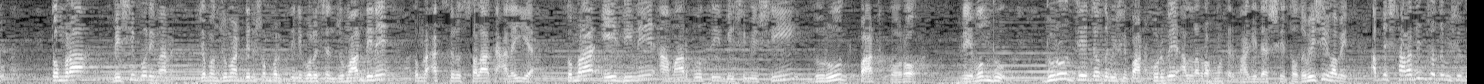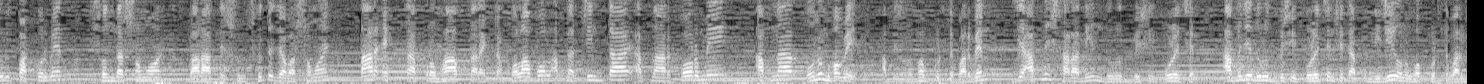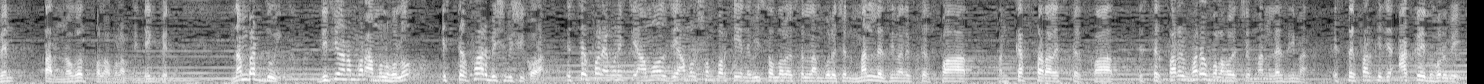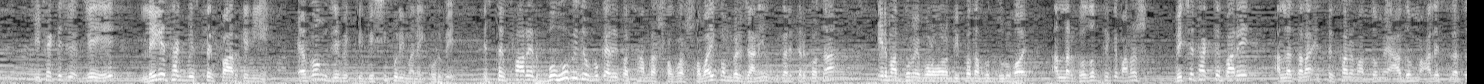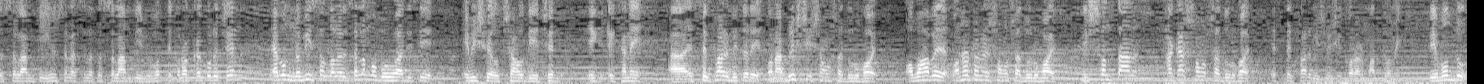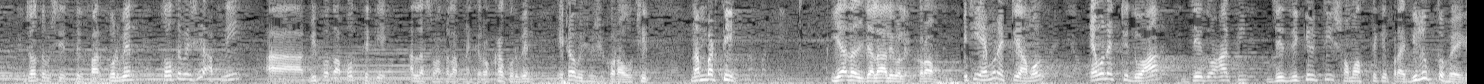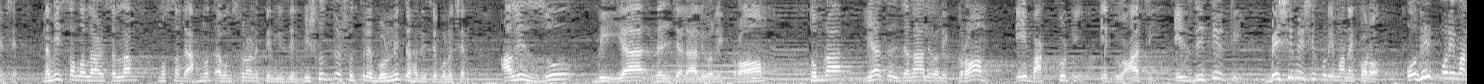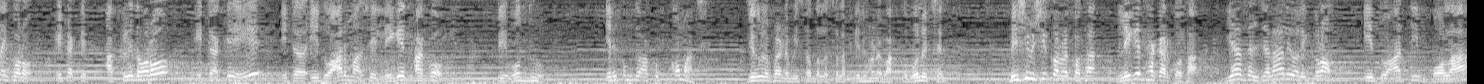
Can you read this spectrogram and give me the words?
তোমরা বেশি পরিমাণ, যেমন জুমার দিন সম্পর্কে তিনি বলেছেন, জুমার দিনে তোমরা আকসিরুস সালাত আলাইয়া, তোমরা এই দিনে আমার প্রতি বেশি বেশি দুরুদ পাঠ করো। প্রিয় বন্ধু, দুরুদ যে যত বেশি পাঠ করবে আল্লাহ রহমতের ভাগিদার সে তত বেশি হবে। আপনি সারাদিন যত বেশি দুরুদ পাঠ করবেন, সন্ধ্যার সময় বা রাতে শুতে যাওয়ার সময়, তার একটা প্রভাব, তার একটা ফলাফল আপনার চিন্তায়, আপনার কর্মে আপনার অনুভবে আপনি অনুভব করতে পারবেন যে আপনি সারাদিন দুরুদ বেশি পড়েছেন। আপনি যে দুরুদ বেশি পড়েছেন, সেটা আপনি নিজেই অনুভব করতে পারবেন। তার নগদ ফলাফল আপনি দেখবেন। নাম্বার দুই, দ্বিতীয় নম্বর আমল হলো ইস্তেফার বেশি বেশি করা। ইস্তেফার এমন একটি আমল যে আমল সম্পর্কে নবী সাল্লাম বলেছেন, মান লাজিমা আল ইস্তেগফার মান কাফার আল ইস্তেগফার ইস্তেগফারের ভারেও বলা হয়েছে, মান লাজিমা। ইস্তেফারকে যে আঁকড়ে ধরবে, এটাকে যে- লেগে থাকবে ইস্তেগফারকে নিয়ে। এবং যে ব্যক্তি বেশি পরিমাণে করবে ইস্তেগফারের বহুবিধ উপকারের কথা আমরা সবাই সবাই কম বেশ জানি উপকারিতার কথা। এর মাধ্যমে বড় বড় বিপদ আপদ দূর হয় আল্লাহর গজব থেকে মানুষ বেঁচে থাকতে পারে। আল্লাহ তালা ইস্তেগফারের মাধ্যমে আদম আলি আলাইসাল্লামকে ইউস আলাহিসাল্লামকে বিপদ থেকে রক্ষা করেছেন এবং নবী সাল্লাহ সাল্লাম বহু হাদিসে এ বিষয়ে উৎসাহ দিয়েছেন। এখানে আহ, ইস্তেগফারের ভিতরে অনাবৃষ্টির সমস্যা দূর হয় অভাবের অনটনের সমস্যা দূর হয় নিঃসন্তান থাকার সমস্যা দূর হয় ইস্তেগফার বেশি বেশি করার মাধ্যমে। প্রিয় বন্ধু যত বেশি ইস্তেগফার করবেন তত বেশি আপনি বিপদ আপদ থেকে আল্লাহ সুবহানাহু আপনাকে রক্ষা করবেন, এটাও বেশি বেশি করা উচিত। নাম্বার তিন, ইয়াদ আল জালালি ইকরাম। এটি এমন একটি আমল, এমন একটি দোয়া, যে দোয়াটি, যে জিকিরটি সমাজ থেকে প্রায় বিলুপ্ত হয়ে গেছে। নবী সাল্লাল্লাহু সাল্লাম মুসনাদ আহমদ এবং সুনানে তিরমিজির বিশুদ্ধ সূত্রে বর্ণিত হাদিসে বলেছেন আলিজু বি ইয়াদ জালালি ওয়াল ইকরাম। তোমরা ইয়াজ আল জালালি ইকরাম এই বাক্যটি, এই দোয়াটি, এই জিকিরটি বেশি বেশি পরিমাণে করো, অধিক পরিমাণে করো। এটাকে আঁকড়ে ধরো, এটাকে, এটা এই দোয়ার মাঝে লেগে থাকো। প্রিয় বন্ধু, এরকম দোয়া খুব কম আছে, যেগুলো প্রায় নবী আলাইহি সাল্লাম এই ধরনের বাক্য বলেছেন। বেশি বেশি করার কথা, লেগে থাকার কথা। ইয়াজ আল জালালি ওয়াল ইকরাম, এই দোয়াটি বলা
